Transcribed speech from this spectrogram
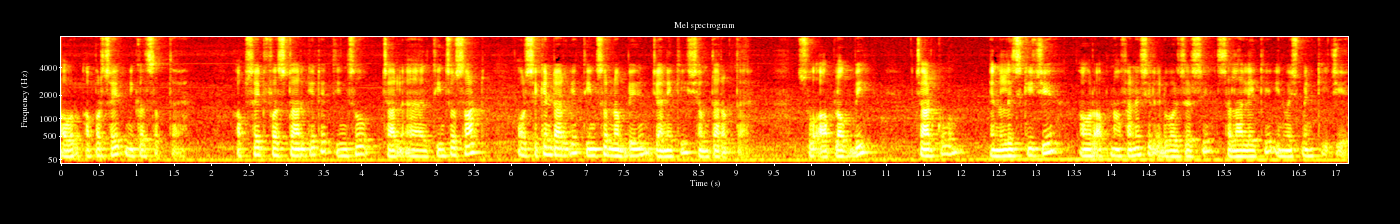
और अपर साइड निकल सकता है। अप साइड फ़र्स्ट टारगेट है तीन सौ साठ और सेकेंड टारगेट तीन सौ नब्बे जाने की क्षमता रखता है। सो आप लोग भी चार्ट को एनालिस कीजिए और अपना फाइनेंशियल एडवाइज़र से सलाह लेके इन्वेस्टमेंट कीजिए।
